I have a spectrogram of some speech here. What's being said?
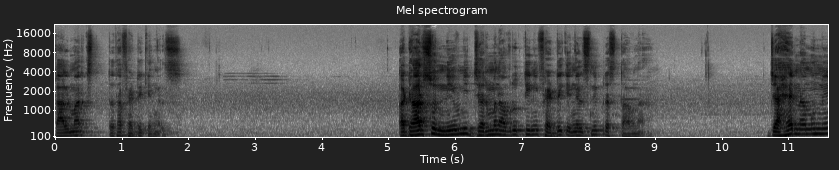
કાર્લમાર્ક્સ તથા ફેડરિક એંગલ્સ અઢારસો નેવની જર્મન આવૃત્તિની ફેડરિક એંગલ્સની પ્રસ્તાવના. જાહેરનામુને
